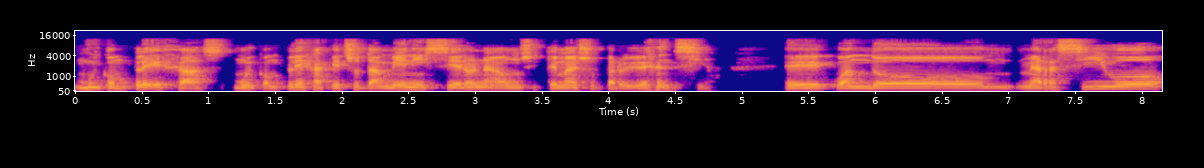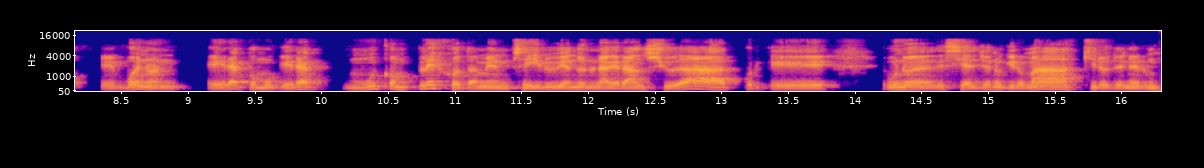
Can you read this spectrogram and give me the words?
muy complejas, muy complejas, que eso también hicieron a un sistema de supervivencia. Eh, cuando me recibo, eh, bueno, era como que era muy complejo también seguir viviendo en una gran ciudad, porque uno decía, yo no quiero más, quiero tener un,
